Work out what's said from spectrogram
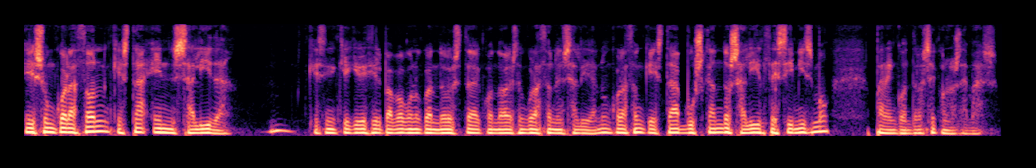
es un corazón que está en salida. ¿Qué, qué quiere decir el Papa cuando, cuando, está, cuando hablas de un corazón en salida? ¿no? Un corazón que está buscando salir de sí mismo para encontrarse con los demás.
